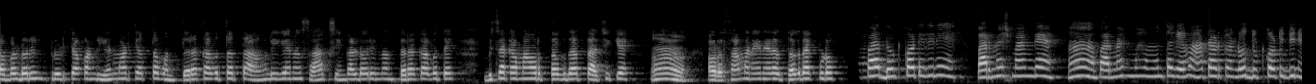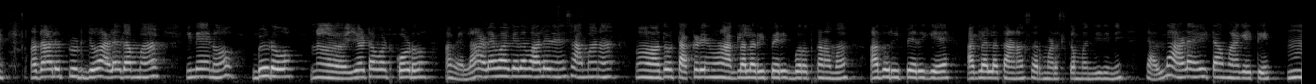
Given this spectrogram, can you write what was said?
ಡಬಲ್ ಡೋರಿಂಗ್ ಫ್ರಿಡ್ ತಗೊಂಡು ಏನು ಮಾಡ್ತೀಯತ್ತ ಒಂದು ತರಕಾಗುತ್ತತ್ತ ಅಂಗಡಿಗೇನು ಸಾಕು ಸಿಂಗಲ್ ಡೋರಿಂದ ಒಂದು ತರಕಾಗುತ್ತೆ ಬಿಸಾಕಮ್ಮ ಅವ್ರು ತೆಗ್ದತ್ತ ಅಚಿಕೆ, ಹ್ಞೂ, ಅವ್ರ ಸಾಮಾನು ಏನಾದ್ರು ತೆಗ್ದಾಕ್ಬಿಡು ಅಪ್ಪ, ದುಡ್ಡು ಕೊಟ್ಟಿದ್ದೀನಿ ಪರಮೇಶ್ ಮ್ಯಾಮ್ಗೆ ಹಾಂ ಪರಮೇಶ್ ಮ್ಯಾಮ್ಗೆ ಮಾತಾಡ್ಕೊಂಡು ದುಡ್ಡು ಕೊಟ್ಟಿದ್ದೀನಿ ಅದಾಲೆ ಫ್ರಿಡ್ಜು ಹಳೇದಮ್ಮ. ಇನ್ನೇನು, ಬಿಡು ಏಟ ಒಟ್ಟು ಕೊಡು. ಅವೆಲ್ಲ ಹಳೆವಾಗ್ಯದ ವಾಲೆನೇ ಸಾಮಾನು. ಅದು ತಕಡಿನೂ ಆಗ್ಲೆಲ್ಲ ರಿಪೇರಿಗೆ ಬರೋದು ಕಣಮ್ಮ. ಅದು ರಿಪೇರಿಗೆ ಆಗ್ಲೆಲ್ಲ ತಾಣ ಸರ್ ಮಾಡಿಸ್ಕೊಂಬಂದಿದ್ದೀನಿ ಎಲ್ಲ ಹಳೆ ಐಟಮ್ ಆಗೈತಿ. ಹ್ಞೂ.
